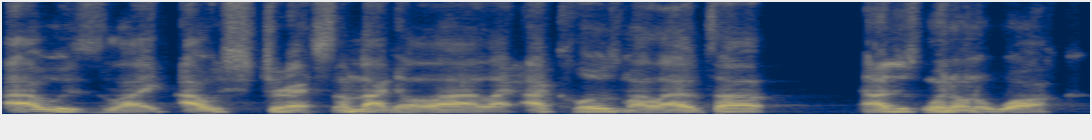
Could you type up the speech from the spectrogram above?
I was like, I was stressed. I'm not gonna lie. Like I closed my laptop. I just went on a walk.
